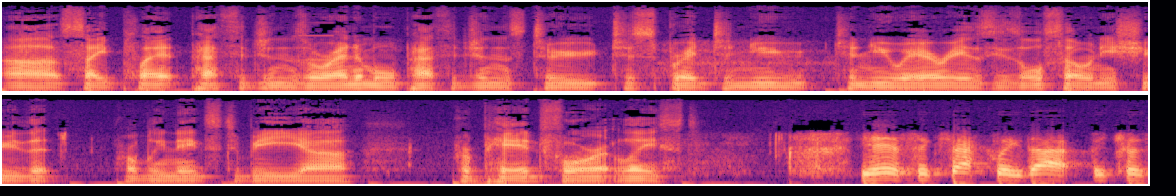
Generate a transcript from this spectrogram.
uh, say plant pathogens or animal pathogens to, to spread to new to new areas is also an issue that probably needs to be uh, prepared for at least. Yes, exactly that. Because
